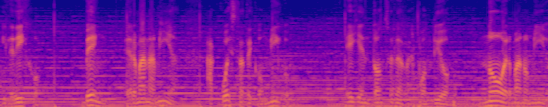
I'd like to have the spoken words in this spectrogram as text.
y le dijo, ven, hermana mía, acuéstate conmigo. Ella entonces le respondió, no, hermano mío,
